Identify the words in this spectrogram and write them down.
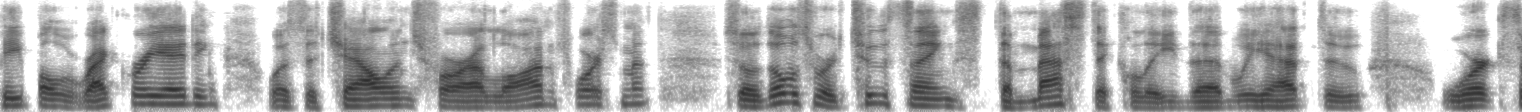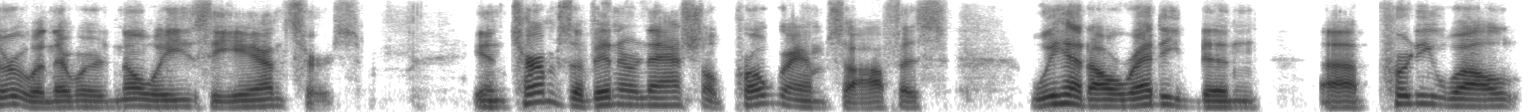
people recreating was a challenge for our law enforcement. So those were two things domestically that we had to work through, and there were no easy answers. In terms of International Programs Office, we had already been uh, pretty well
